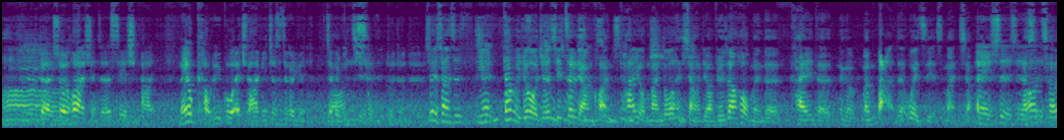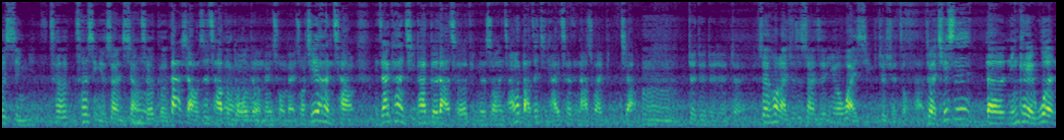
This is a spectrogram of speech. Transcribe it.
啊，对，所以后来选择 C H R，没有考虑过 H R V，就是这个原这个因素。对对对，所以算是因为，但我觉得，我觉得其实这两款它有蛮多很像的地方，比如说后门的开的那个门把的位置也是蛮像。哎，是是。然后车型车车型也算像，车格大小是差不多的，没错没错。其实很长，你在看其他各大车评的时候，很常会把这几台车子拿出来比较。嗯。对对对对对，所以后来就是算是因为外形就选中它。对，其实呃，您可以问，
